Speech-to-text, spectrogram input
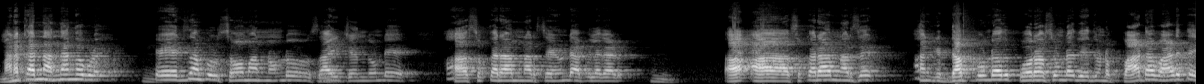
మనకన్నా అందంగా కూడా ఎగ్జాంపుల్ సోమన్ ఉండు సాయి చంద్ ఉండే ఆ సుక్కరామ్ నర్సయ్య ఉండే ఆ పిల్లగాడు. ఆ సుక్కరామ్ నర్సే ఆయనకి డప్పు ఉండదు కోరస్ ఉండదు ఏది ఉండదు. పాట పాడితే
